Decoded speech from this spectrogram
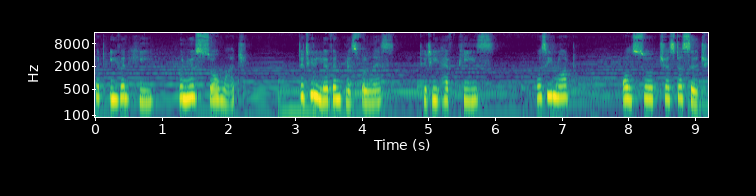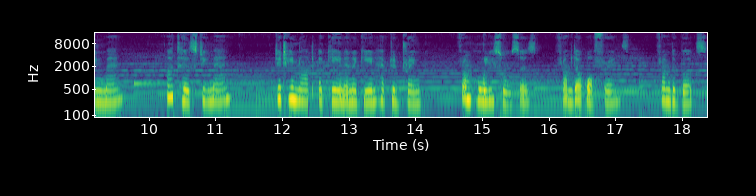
But even he, who knew so much, did he live in blissfulness? Did he have peace? Was he not also just a searching man, a thirsty man? Did he not again and again have to drink from holy sources, from the offerings, from the books,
